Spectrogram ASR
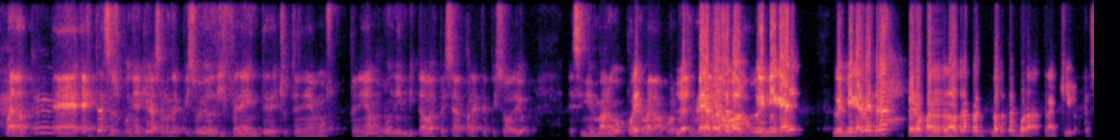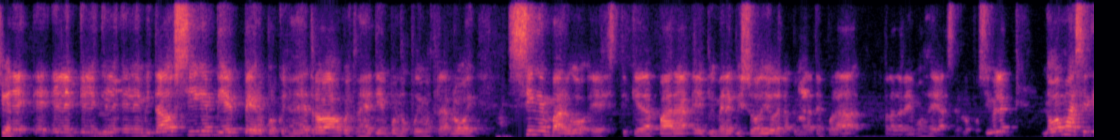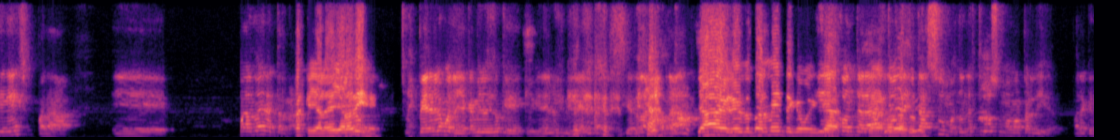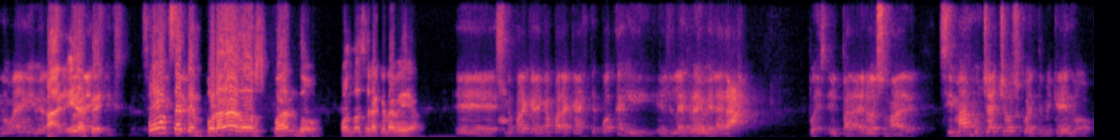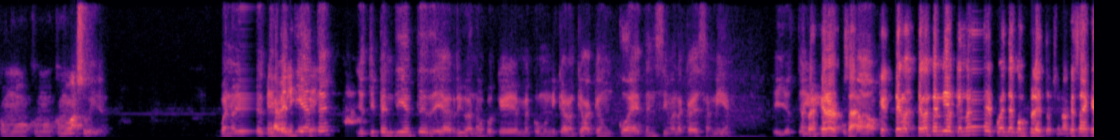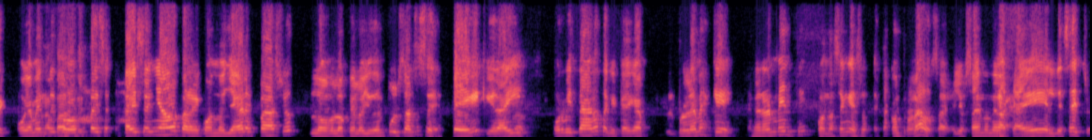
Bueno, eh, este se suponía que iba a ser un episodio diferente. De hecho, teníamos, teníamos un invitado especial para este episodio. Eh, sin embargo, pues bueno. Por Mira, por cierto, Luis Miguel, Luis Miguel vendrá, pero para la otra, la otra temporada, tranquilo. Que sí eh, el, el, el, el, invitado sigue en pie, pero por cuestiones de trabajo, cuestiones de tiempo, no pudimos traerlo hoy. Sin embargo, este, queda para el primer episodio de la primera temporada. Trataremos de hacer lo posible. No vamos a decir quién es para. Eh, para no adelantar nada. Es que ya, ya lo dije. Espérenlo, bueno, ya Camilo dijo que, que viene Luis Miguel para cierre la temporada. ya, totalmente. Como y ya, nos contará dónde, está su, dónde estuvo su mamá perdida. Para que no vayan y vean ah, la Netflix. Puta temporada 2, ¿cuándo? ¿Cuándo será que la vea? Eh, sino para que vengan para acá a este podcast y él les revelará pues el paradero de su madre. Sin más, muchachos, cuéntenme, ¿qué hay de nuevo? ¿Cómo, cómo, cómo va su vida? Bueno, yo estoy pendiente yo estoy pendiente de arriba, ¿no? Porque me comunicaron que va a caer un cohete encima de la cabeza mía. Y yo estoy Pero es que, no, o sea, que tengo, tengo, entendido que no es el cohete completo, sino que sabes que obviamente todo está, está, diseñado para que cuando llegue al espacio, lo, lo, que lo ayude a impulsarse se despegue y queda ahí claro. orbitando hasta que caiga. El problema es que generalmente cuando hacen eso está controlado, ¿sabes? Ellos saben dónde va a caer el desecho.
